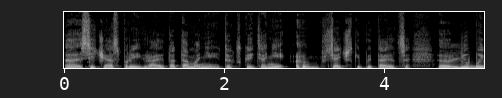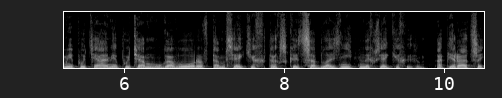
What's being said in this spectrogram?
э, сейчас проиграют, а там они, так сказать, они всячески пытаются э, любыми путями, путям уговоров, там всяких, так сказать, соблазнительных всяких операций,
